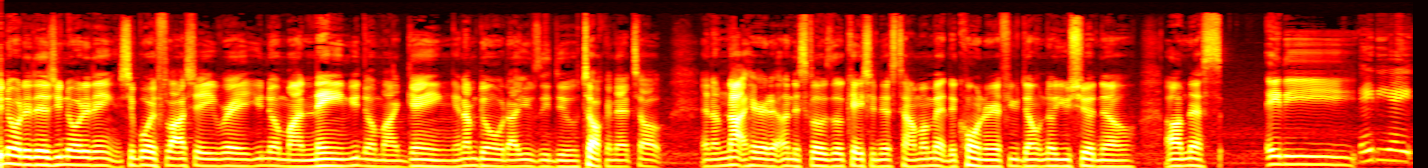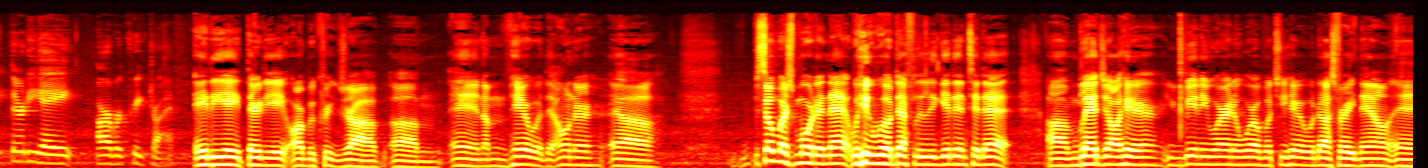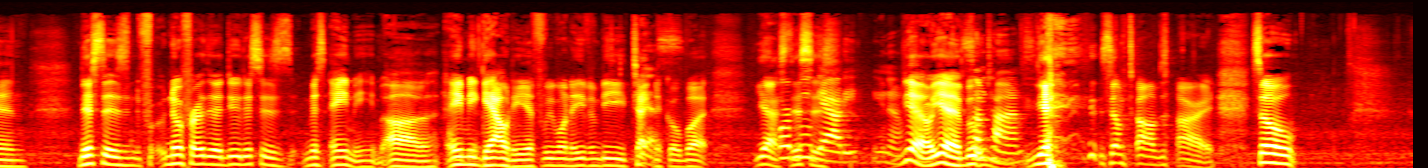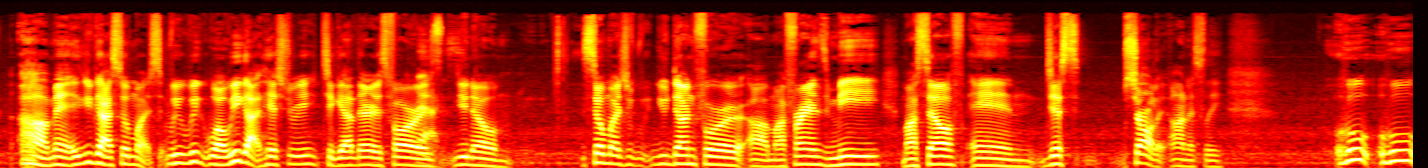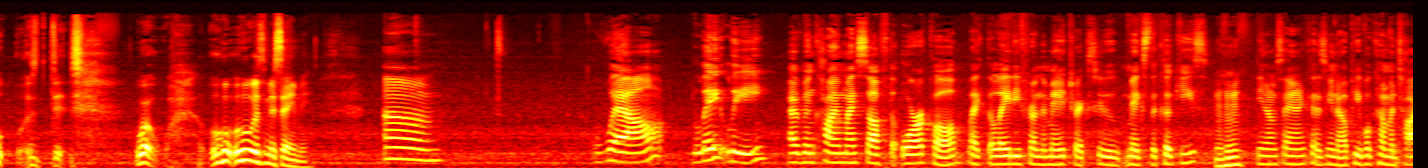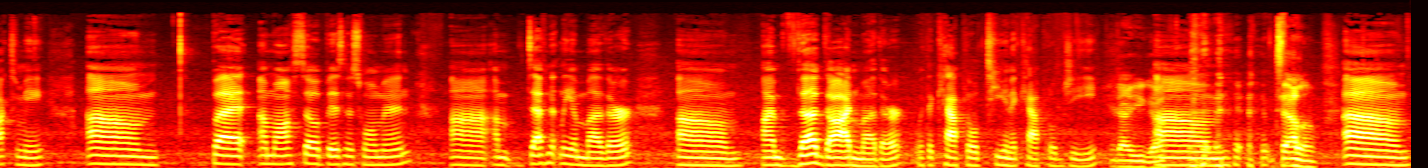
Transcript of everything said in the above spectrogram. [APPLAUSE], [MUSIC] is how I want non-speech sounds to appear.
You know what it is. You know what it ain't. It's your boy Flashe Ray. You know my name. You know my gang. And I'm doing what I usually do, talking that talk. And I'm not here at an undisclosed location this time. I'm at the corner. If you don't know, you should know. Um, that's 80, 8838 Arbor Creek Drive. 8838 Arbor Creek Drive. Um, and I'm here with the owner. Uh, so much more than that. [LAUGHS] We will definitely get into that. I'm glad y'all here. You can be anywhere in the world, but you're here with us right now. And this is f- no further ado. This is Miss Amy, uh, Amy Gowdy, if we want to even be technical. Yes. But yes, or this Boo is Gowdy, you know. yeah, oh, yeah. boo- Sometimes. [LAUGHS] yeah, sometimes. All right. So, oh man, you got so much. We we well, we got history together as far as you know. So much you done for uh, my friends, me, myself, and just Charlotte. Honestly, who who who who, who is Miss Amy? Um. Well, lately I've been calling myself the Oracle, like the lady from the Matrix who makes the cookies. Mm-hmm. You know what I'm saying? Because you know people come and talk to me. Um, but I'm also a businesswoman. Uh, I'm definitely a mother. Um, I'm the godmother with a capital T and a capital G. There you go. Um, [LAUGHS] Tell them. Um,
